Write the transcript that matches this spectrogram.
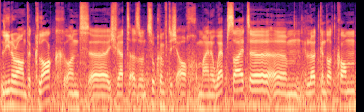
Lean Around the Clock und äh, ich werde also zukünftig auch meine Webseite ähm, lötgen.com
